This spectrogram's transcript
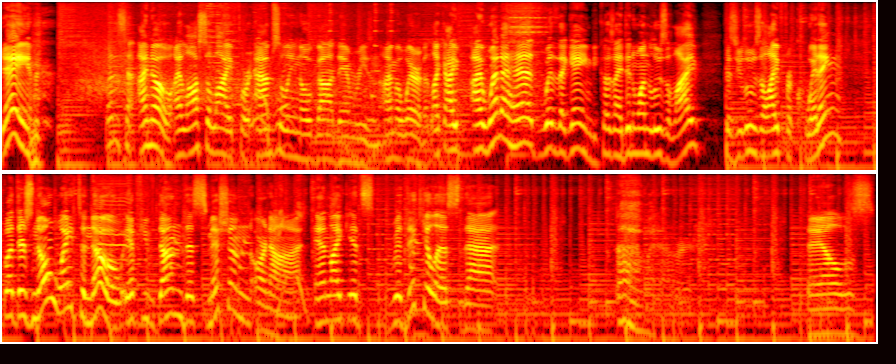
Game! What is that? I know, I lost a life for absolutely no goddamn reason. I'm aware of it. Like, I, I went ahead with the game because I didn't want to lose a life, because you lose a life for quitting. But there's no way to know if you've done this mission or not. And, like, it's ridiculous that... Tails.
